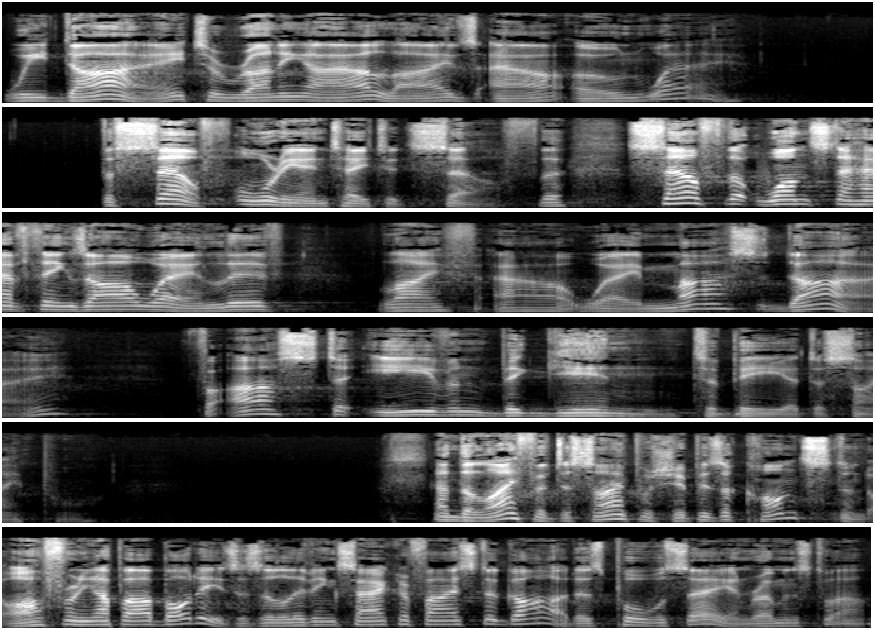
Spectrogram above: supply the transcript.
We die to running our lives our own way. The self orientated self, the self that wants to have things our way and live life our way, must die for us to even begin to be a disciple. And the life of discipleship is a constant offering up our bodies as a living sacrifice to God, as Paul will say in Romans 12.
